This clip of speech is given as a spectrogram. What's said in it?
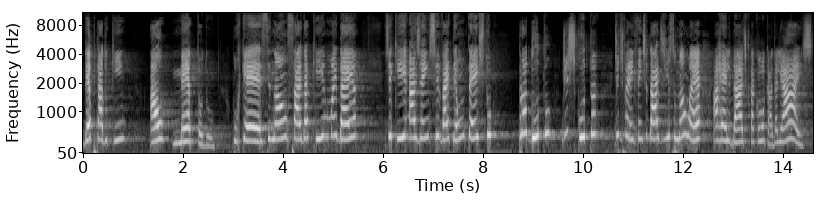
deputado Kim, ao método. Porque senão sai daqui uma ideia de que a gente vai ter um texto produto de escuta de diferentes entidades, isso não é a realidade que está colocada. Aliás,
